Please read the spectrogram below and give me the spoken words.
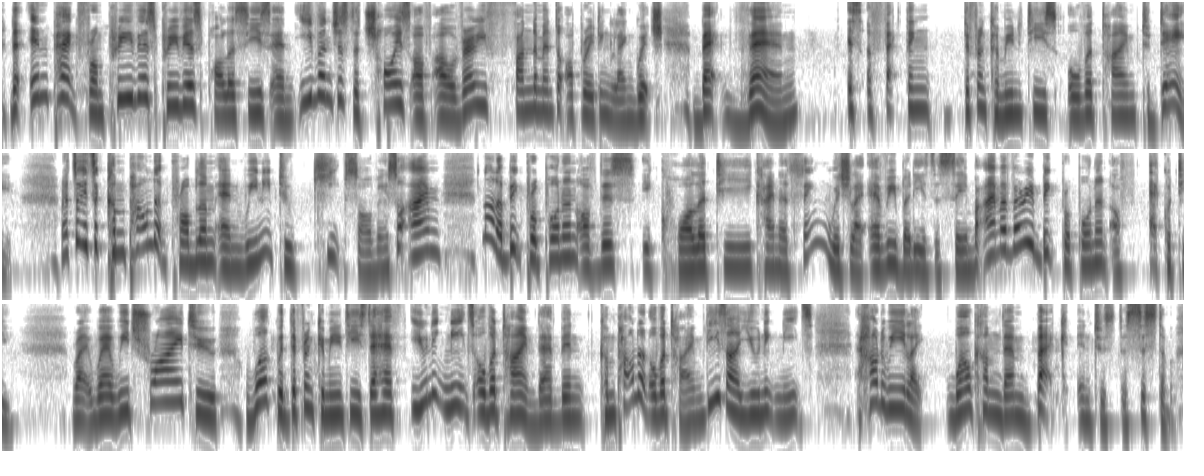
The impact from previous previous policies and even just the choice of our very fundamental operating language back then is affecting different communities over time today. Right? So it's a compounded problem and we need to keep solving. So I'm not a big proponent of this equality kind of thing, which like everybody is the same, but I'm a very big proponent of equity right? Where we try to work with different communities that have unique needs over time, that have been compounded over time. These are unique needs. How do we like welcome them back into the system?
